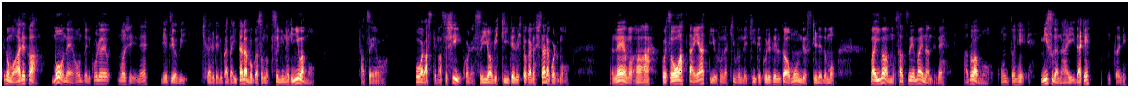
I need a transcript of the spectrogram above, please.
てかもうあれか。もうね、本当にこれ、もしね、月曜日聞かれてる方いたら、僕はその次の日にはもう、撮影を終わらせてますし、これ水曜日聞いてる人からしたら、これもう、ね、もう、ああ、こいつ終わったんやっていう風な気分で聞いてくれてるとは思うんですけれども、まあ今はもう撮影前なんでね、あとはもう本当にミスがないだけ、本当に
